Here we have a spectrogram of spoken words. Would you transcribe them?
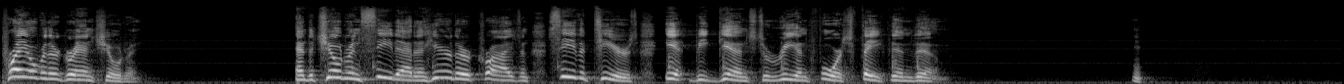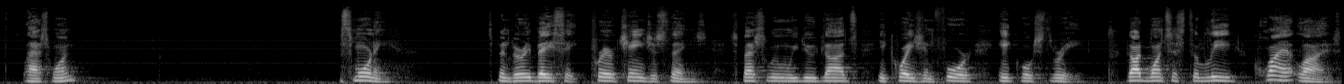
pray over their grandchildren. And the children see that and hear their cries and see the tears, it begins to reinforce faith in them. Hmm. Last one. This morning, it's been very basic. Prayer changes things especially when we do God's equation 4 equals 3. God wants us to lead quiet lives.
